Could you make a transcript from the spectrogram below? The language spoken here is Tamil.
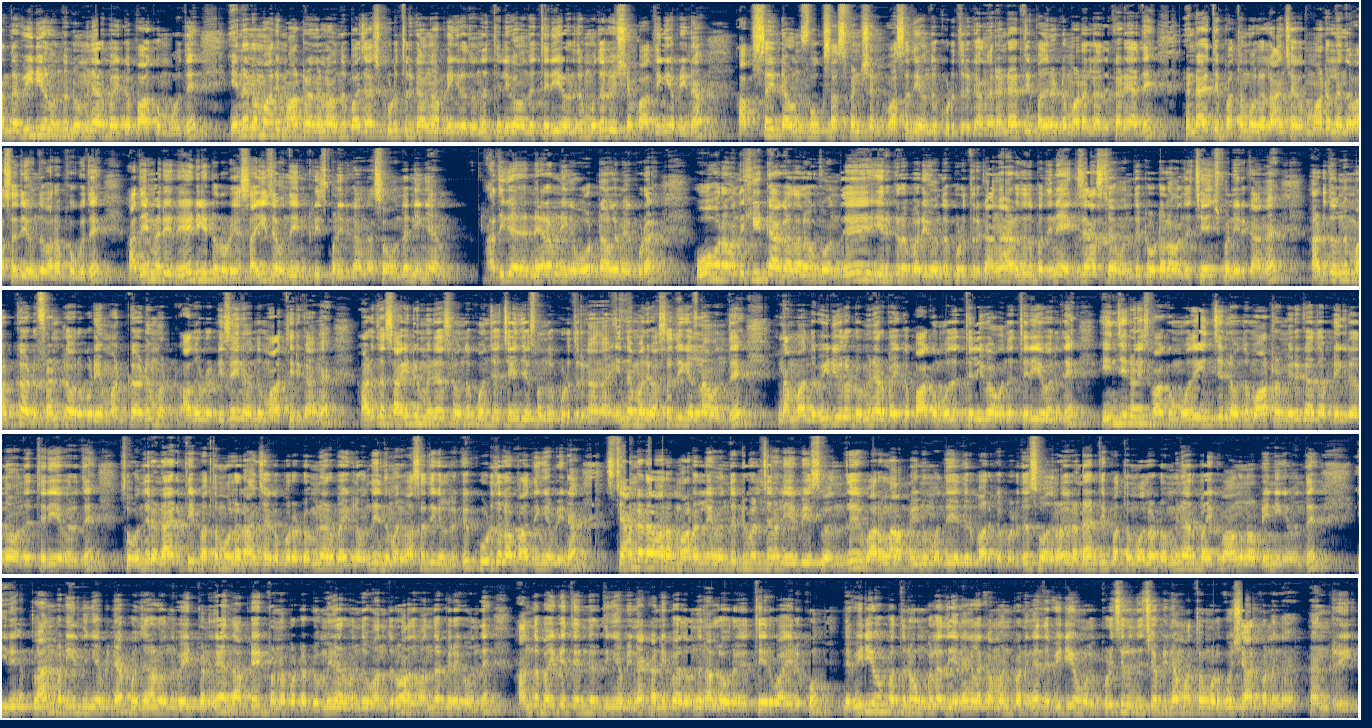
அந்த வீடியோவில் வந்து டொமினார் பைக்கை பார்க்கும்போது என்னென்ன மாதிரி மாற்றங்கள்லாம் வந்து பஜாஜ் கொடுத்துருக்காங்க அப்படிங்கிறது வந்து தெளிவாக வந்து தெரிய வருது. முதல் விஷயம் பார்த்தீங்க அப்படின்னா அப்சைட் டவுன் ஃபோக் சஸ்பென்ஷன் வசதி வந்து கொடுத்துருக்காங்க. ரெண்டாயிரத்தி பதினெட்டு மாடல் அது கிடையாது. ரெண்டாயிரத்தி பத்தொம்போதில் லான்ச் ஆக மாடலில் அந்த வசதி வந்து வரப்போகுது. அதே மாதிரி ரேடியேட்டருடைய சைஸை வந்து இன்க்ரீஸ் பண்ணியிருக்காங்க ஸோ வந்து நீங்கள் அதிக நேரம் நீங்கள் ஓட்டினாலுமே கூட ஓவராக வந்து ஹீட் ஆகாத அளவுக்கு வந்து இருக்கிறபடி வந்து கொடுத்துருக்காங்க. அடுத்தது பார்த்தீங்கன்னா எக்ஸாஸ்ட்டை வந்து டோட்டலாக வந்து சேஞ்ச் பண்ணியிருக்காங்க. அடுத்து வந்து மட்கார்டு ஃப்ரண்ட்டில் வரக்கூடிய மட்கார்டு மட் அதோட டிசைனை வந்து மாற்றிருக்காங்க அடுத்த சைடு மிரர்ஸில் வந்து கொஞ்சம் சேஞ்சஸ் வந்து கொடுத்துருக்காங்க. இந்த மாதிரி வசதிகள்லாம் வந்து நம்ம அந்த வீடியோவில் டொமினார் பைக்கை பார்க்கும்போது தெளிவாக வந்து தெரிய வருது. இன்ஜின் வைஸ் பார்க்கும்போது இன்ஜினில் வந்து மாற்றம் இருக்காது அப்படிங்கிறதும் வந்து தெரிய வருது. ஸோ வந்து ரெண்டாயிரத்தி பத்தொம்போதில் லான்ச் ஆக போகிற டொமினார் பைக்கில் வந்து இந்த மாதிரி வசதிகள் இருக்குது கூடுதலாக பார்த்தீங்க அப்படின்னா ஸ்டாண்டர்டாக வர மாடல்லே வந்து டுவல் சேனல் ஏபிஎஸ் வந்து வரலாம் அப்படின்னு வந்து எதிர்பார்க்கப்படுது. ஸோ அதனால் ரெண்டாயிரத்தி பத்தொம்போதில் டொமினார் பைக் வாங்கணும் அப்படின்னு நீங்கள் வந்து இது பிளான் பண்ணியிருந்தீங்க அப்படின்னா கொஞ்ச நாள் வந்து வெயிட் பண்ணுங்கள் அந்த அப்டேட் பண்ணப்பட்ட டொமினார் வந்து வந்துடும் அது வந்த பிறகு வந்து அந்த பைக்கை தேர்ந்தெடுத்தீங்க அப்படின்னா கண்டிப்பாக அது வந்து நல்ல ஒரு தேர்வாக இருக்கும். இந்த வீடியோவை பற்றின உங்களது எண்ணங்களை கமெண்ட் பண்ணுங்கள் இந்த வீடியோ உங்களுக்கு பிடிச்சிருந்துச்சு அப்படின்னா மற்றவங்களுக்கும் ஷேர் பண்ணுங்கள் நன்றி.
